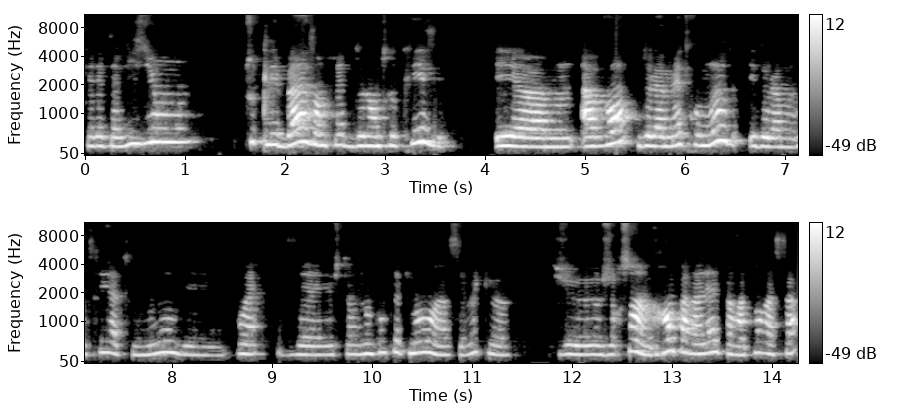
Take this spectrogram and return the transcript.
quelle est ta vision, toutes les bases en fait de l'entreprise et euh, avant de la mettre au monde et de la montrer à tout le monde. Et ouais, je te rejoins complètement. Euh, c'est vrai que je, je, ressens un grand parallèle par rapport à ça.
